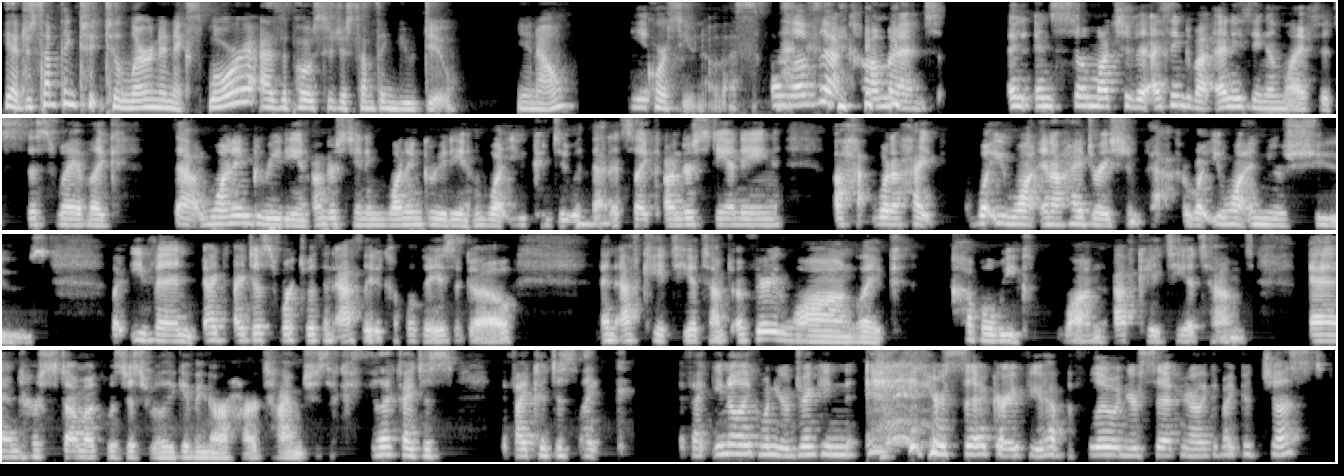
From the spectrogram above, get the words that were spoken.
yeah, just something to to learn and explore as opposed to just something you do, you know? Yeah. Of course you know this. I love that comment. and and so much of it, I think about anything in life, it's this way of like that one ingredient, understanding one ingredient and what you can do with that. Mm-hmm. It's like understanding a, what a height, what you want in a hydration pack or what you want in your shoes. But even I, I just worked with an athlete a couple days ago, an FKT attempt, a very long, like couple week long FKT attempt, and her stomach was just really giving her a hard time. She's like, I feel like I just, if I could just like if I, you know, like when you're drinking and you're sick, or if you have the flu and you're sick, and you're like, if I could just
